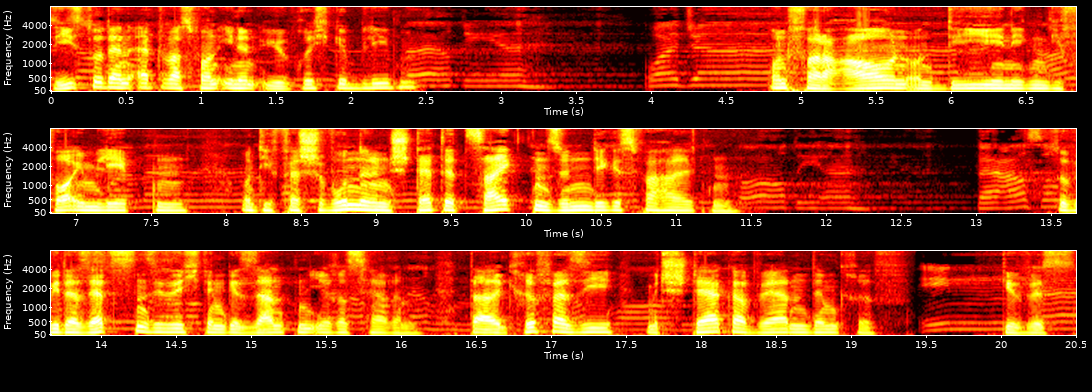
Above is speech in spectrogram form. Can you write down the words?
Siehst du denn etwas von ihnen übrig geblieben? Und Pharaon und diejenigen, die vor ihm lebten, und die verschwundenen Städte zeigten sündiges Verhalten. So widersetzten sie sich den Gesandten ihres Herrn, da ergriff er sie mit stärker werdendem Griff. Gewiss,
